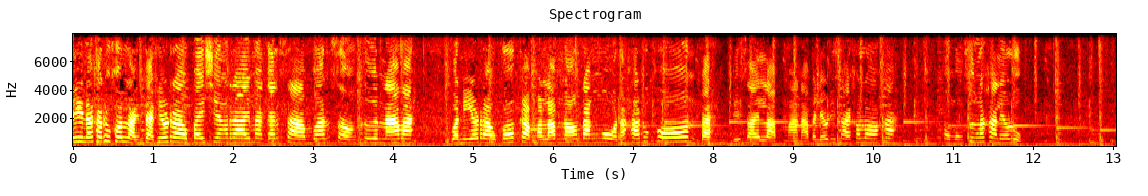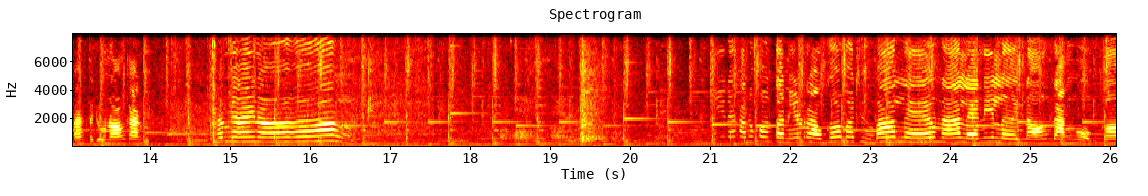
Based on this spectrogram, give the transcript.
นี่นะคะ ทุกคนหลังจากที่เราไปเชียงรายมากัน 3 วัน 2 คืนนะมาวันนี้เราก็กลับมารับน้องดังโง่นะคะ ทุกคนไปดีไซน์หลับมานะ ไปเร็วดีไซน์เข้ารอค่ะหกโมงครึ่งแล้วค่ะเร็วลูกไปไปดูน้องกัน ทำไงน้องนี่นะคะทุกคนตอนนี้เราก็มาถึงบ้านแล้วนะ และนี่เลยน้องดังโงกก็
